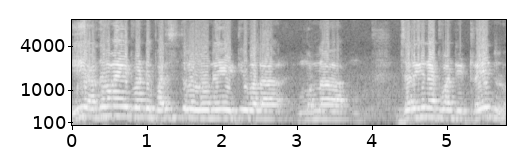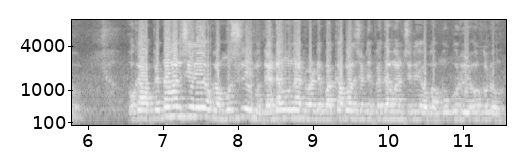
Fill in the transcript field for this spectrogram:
ఈ అర్థమయ్యేటువంటి పరిస్థితులలోనే ఇటీవల మొన్న జరిగినటువంటి ట్రైన్లో ఒక పెద్ద మనిషిని ఒక ముస్లిం గడ్డం ఉన్నటువంటి బక్కపలసటి పెద్ద మనిషిని ఒక ముగ్గురు యువకులు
